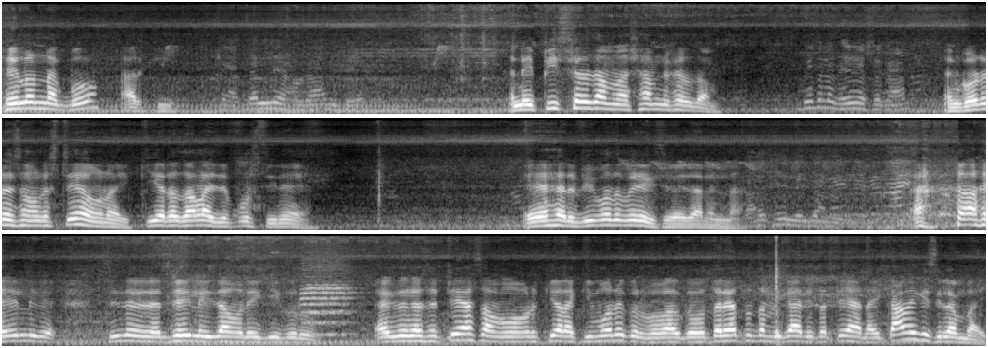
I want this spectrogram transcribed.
ফেলন নাকবো আর কি এই পিস ফেলে দাম না সামনে ফেলে দাম ঘটনা আমার কাছে টেহাও নাই কি একটা জ্বালাই যে পড়ছি নে এ হ্যাঁ বিপদে পড়ে গেছি ভাই জানেন না চিন্তা করছি ঠেলেই যাব রে কি করব একজন কাছে টেয়া চাবো আবার কি আর কি মনে করব তোর এত দামি গাড়ি তো টেয়া নাই কামে গেছিলাম ভাই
